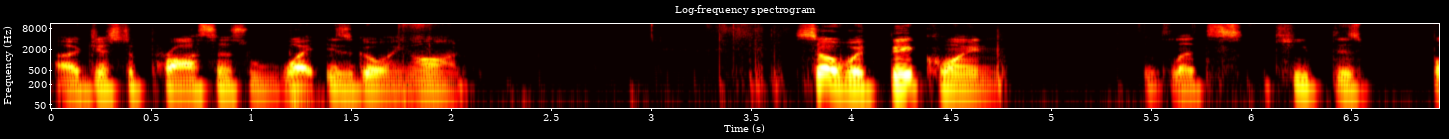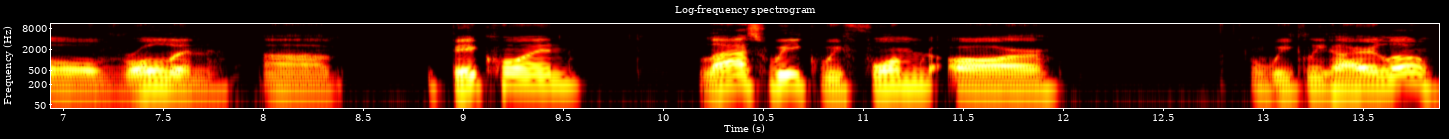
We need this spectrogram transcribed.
uh, just to process what is going on. So with Bitcoin, let's keep this ball rolling. Uh, Bitcoin, last week we formed our weekly higher low,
